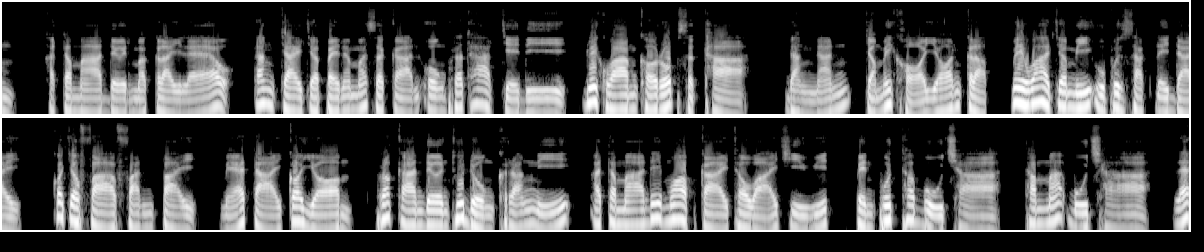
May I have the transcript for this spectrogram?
มอาตมาเดินมาไกลแล้ว ตั้งใจจะไปนมัสการองค์พระธาตุเจดีย์ด้วยความเคารพศรัทธา ดังนั้นจะไม่ขอย้อนกลับ ไม่ว่าจะมีอุปสรรคใด ๆ ก็จะฝ่าฟันไป แม้ตายก็ยอม เพราะการเดินทุดงค์ครั้งนี้อาตมาได้มอบกายถวายชีวิต เป็นพุทธบูชา ธรรมบูชา และ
